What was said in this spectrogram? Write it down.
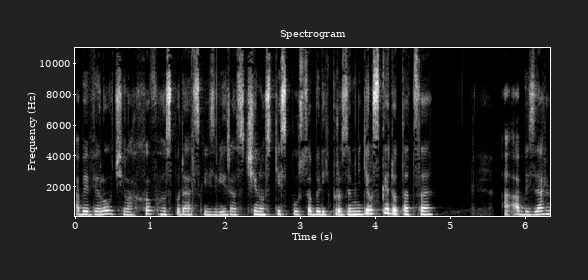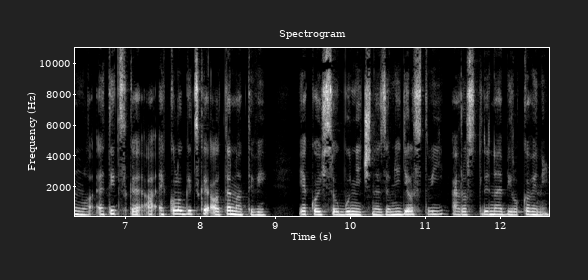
aby vyloučila chov hospodářských zvířat z činnosti způsobilých pro zemědělské dotace a aby zahrnula etické a ekologické alternativy, jako jsou buněčné zemědělství a rostlinné bílkoviny.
